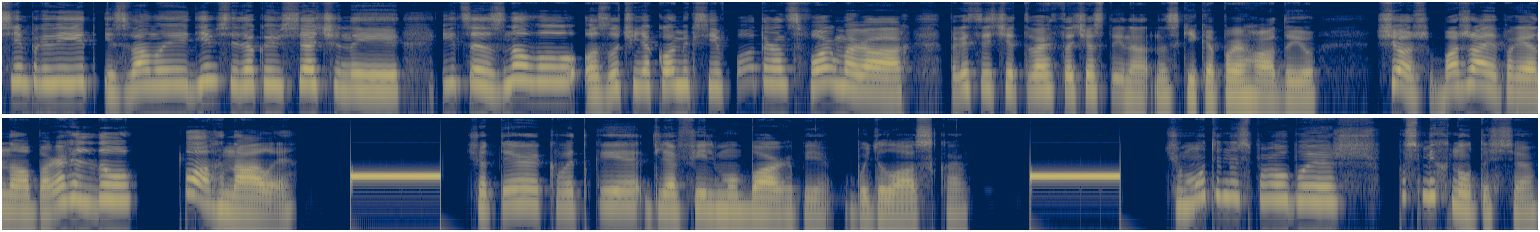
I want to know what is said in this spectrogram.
Всім привіт! І з вами Дім Всілякої Всячини. І це знову озвучення коміксів по трансформерах. 34 частина, наскільки пригадую. Що ж, бажаю приємного перегляду. Погнали! Чотири квитки для фільму Барбі, будь ласка. Чому ти не спробуєш посміхнутися?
